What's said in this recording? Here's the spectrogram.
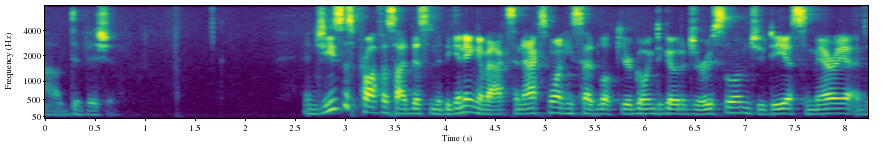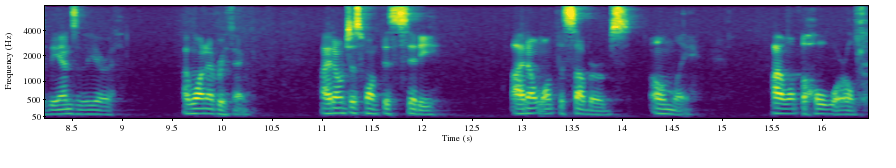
uh, division. And Jesus prophesied this in the beginning of Acts. In Acts 1, he said, Look, you're going to go to Jerusalem, Judea, Samaria, and to the ends of the earth. I want everything. I don't just want this city, I don't want the suburbs only. I want the whole world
